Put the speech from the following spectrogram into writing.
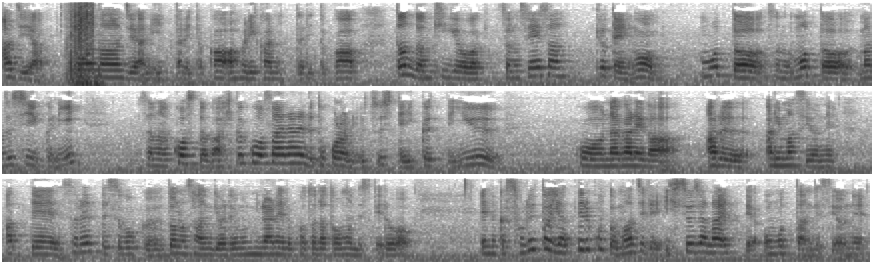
アジア東南アジアに行ったりとかアフリカに行ったりとかどんどん企業がその生産拠点をもっとそのもっと貧しい国そのコストが低く抑えられるところに移していくっていうこう流れがあるありますよね。あってそれってすごくどの産業でも見られることだと思うんですけどえなんかそれとやってることマジで一緒じゃないって思ったんですよね。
